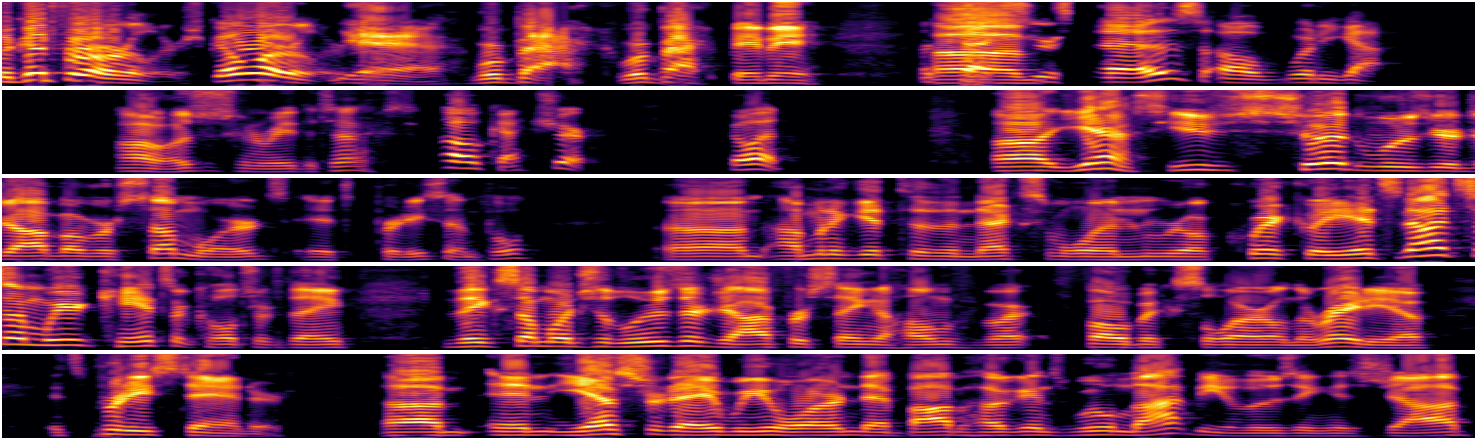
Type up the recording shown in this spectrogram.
But good for Earlers. Go Earlers. Yeah, we're back. We're back, baby. Um, texter says, "Oh, what do you got?" oh, I was just gonna read the text. Oh, okay, sure. Go ahead. Uh, yes, you should lose your job over some words. It's pretty simple. Um, I'm going to get to the next one real quickly. It's not some weird cancel culture thing to think someone should lose their job for saying a homophobic slur on the radio. It's pretty standard. Um, and yesterday we learned that Bob Huggins will not be losing his job.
